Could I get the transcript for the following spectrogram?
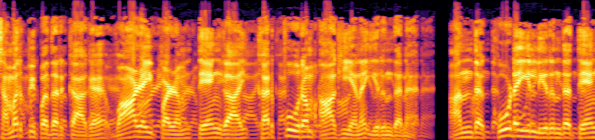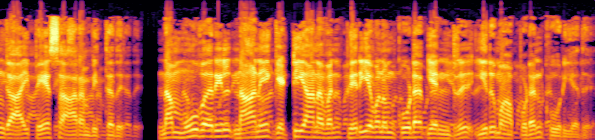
சமர்ப்பிப்பதற்காக வாழைப்பழம் தேங்காய் கற்பூரம் ஆகியன இருந்தன. அந்த கூடையில் இருந்த தேங்காய் பேச ஆரம்பித்தது. நம் மூவரில் நானே கெட்டியானவன் பெரியவனும் கூட என்று இருமாப்புடன் கூறியது.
